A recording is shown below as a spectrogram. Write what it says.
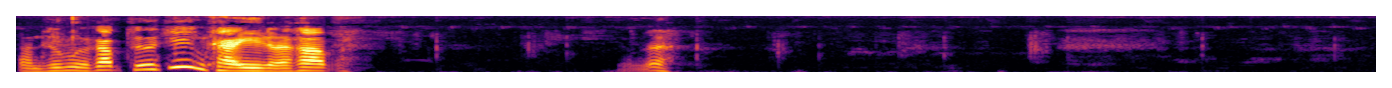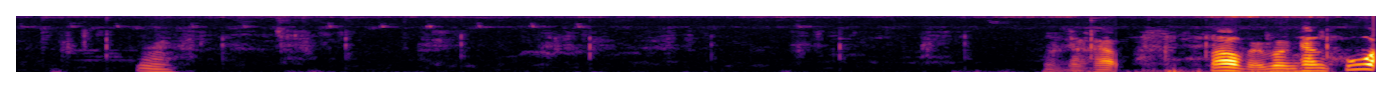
สันถือมือครับถือขิ้งไข่อีกแล้วครับเด้ออืมนะครับเข้าไปเบิ่งทางขั้ว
